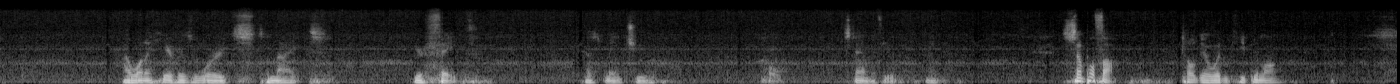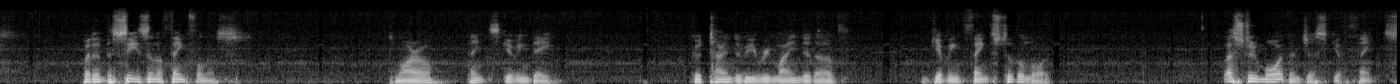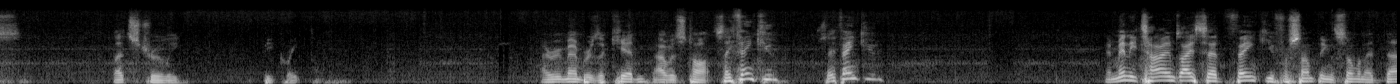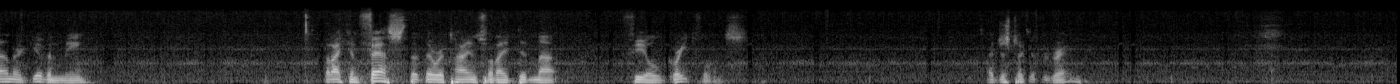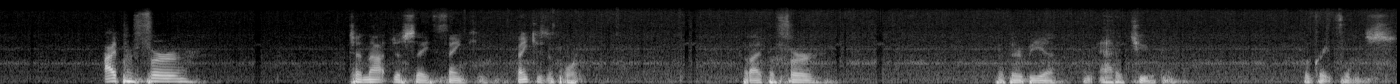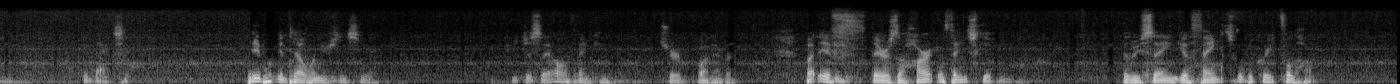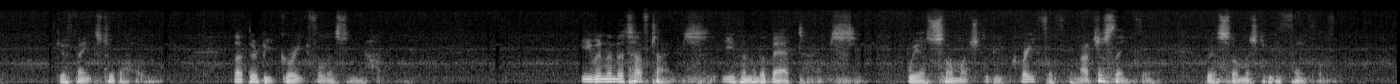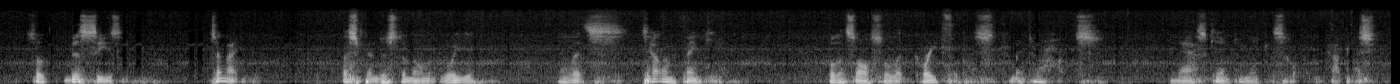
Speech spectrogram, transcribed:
I want to hear his words tonight. Your faith has made you whole. Stand with you. Amen. Simple thought. Told you I wouldn't keep you long. But in the season of thankfulness, tomorrow, Thanksgiving Day, good time to be reminded of giving thanks to the Lord. Let's do more than just give thanks. Let's truly be grateful. I remember as a kid, I was taught, say thank you, say thank you. And many times I said thank you for something someone had done or given me. But I confess that there were times when I did not feel gratefulness. I just took it for granted. I prefer to not just say thank you. Thank you is important. But I prefer that there be a, an attitude for gratefulness. Get back to People can tell when you're sincere. If you just say, oh, thank you. Sure, whatever. But if there's a heart of thanksgiving, as we're saying, give thanks with a grateful heart. Give thanks to the Holy. Let there be gratefulness in your heart. Even in the tough times, even in the bad times, we have so much to be grateful for, not just thankful. We have so much to be thankful for. So this season, tonight, let's spend just a moment, will you? And let's tell him thank you. But let's also let gratefulness come into our hearts and ask him to make us whole. God bless you.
